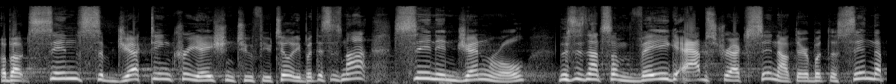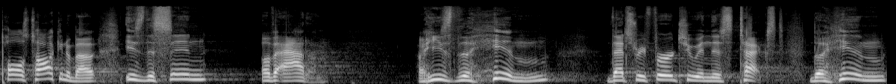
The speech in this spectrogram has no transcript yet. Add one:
about sin subjecting creation to futility. But this is not sin in general. This is not some vague, abstract sin out there. But the sin that Paul's talking about is the sin of Adam. Uh, he's the him that's referred to in this text. The him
